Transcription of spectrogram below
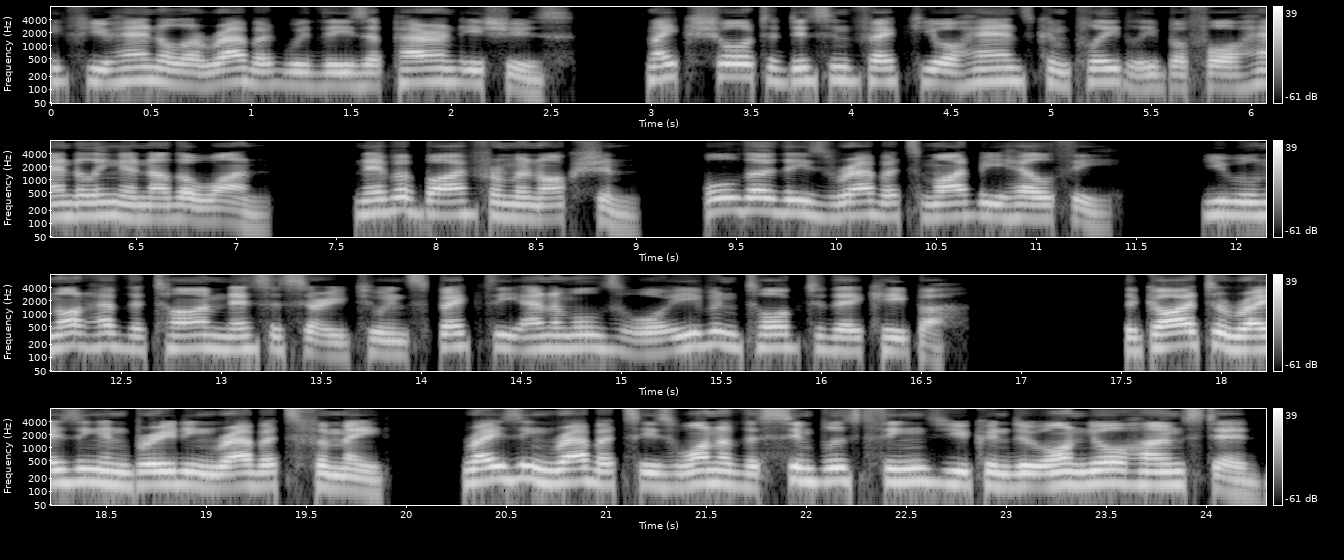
If you handle a rabbit with these apparent issues, make sure to disinfect your hands completely before handling another one. Never buy from an auction. Although these rabbits might be healthy, you will not have the time necessary to inspect the animals or even talk to their keeper. The Guide to Raising and Breeding Rabbits for Meat Raising rabbits is one of the simplest things you can do on your homestead.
